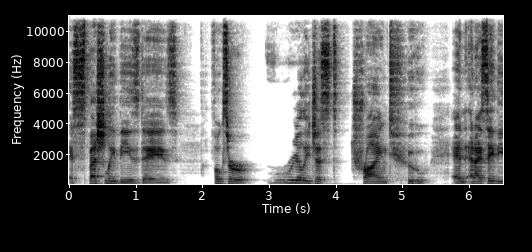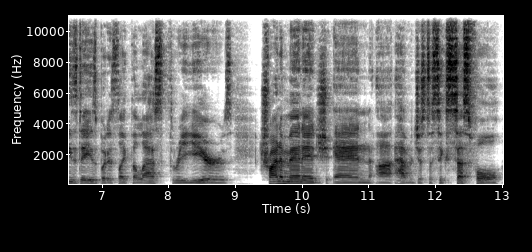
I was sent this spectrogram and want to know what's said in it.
especially these days, folks are really just trying to, and and I say these days, but it's like the last three years, trying to manage and uh, have just a successful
